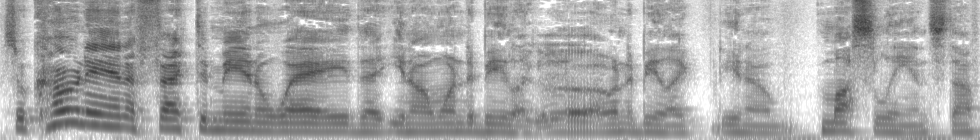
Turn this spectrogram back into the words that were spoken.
So Conan affected me in a way that you know I wanted to be like, I want to be like you know muscly and stuff.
